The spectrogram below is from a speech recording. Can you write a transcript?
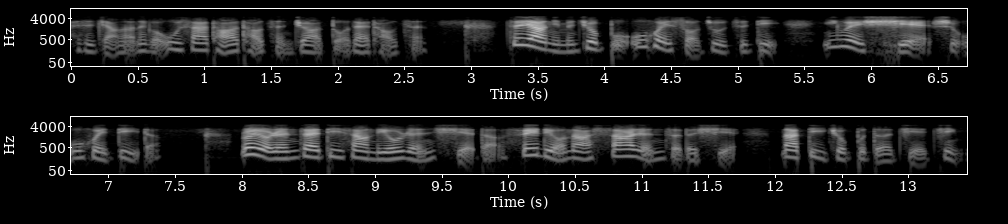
还是讲到那个误杀逃到逃城，就要躲在逃城，这样你们就不污秽所住之地，因为血是污秽地的。若有人在地上流人血的，非流那杀人者的血，那地就不得洁净。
